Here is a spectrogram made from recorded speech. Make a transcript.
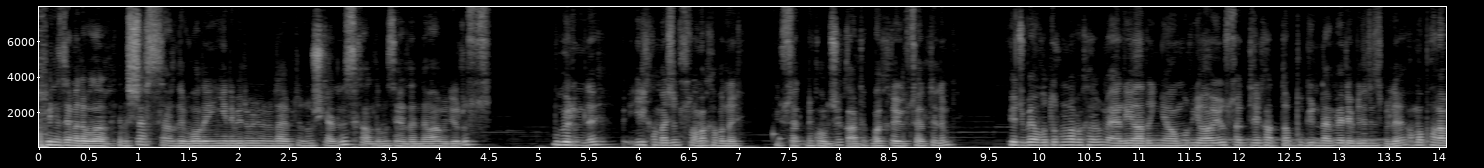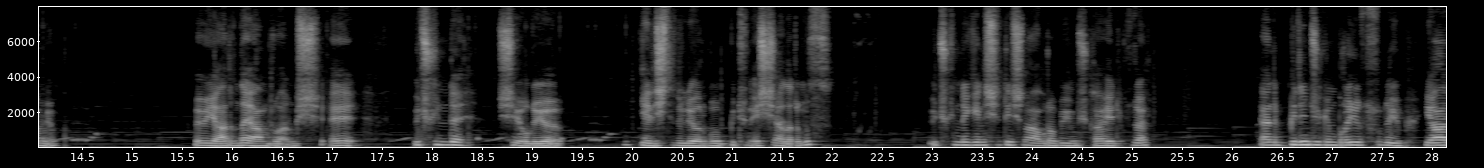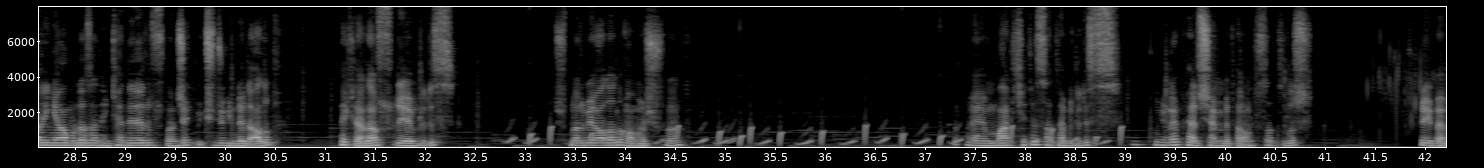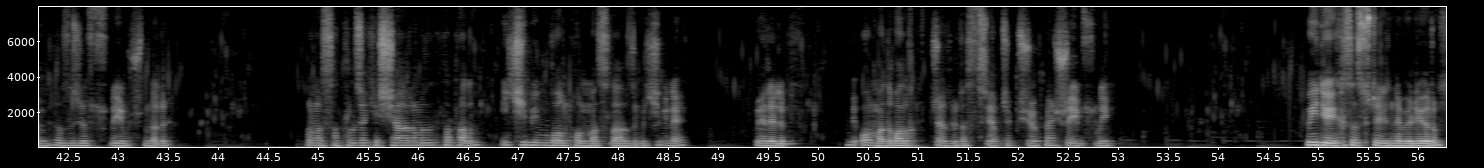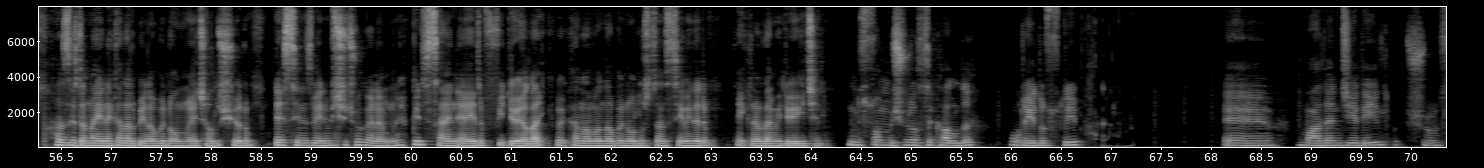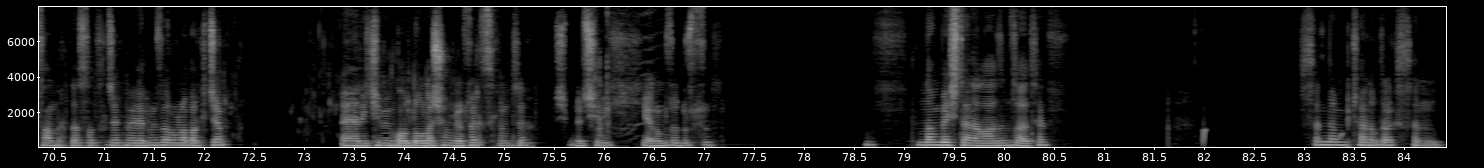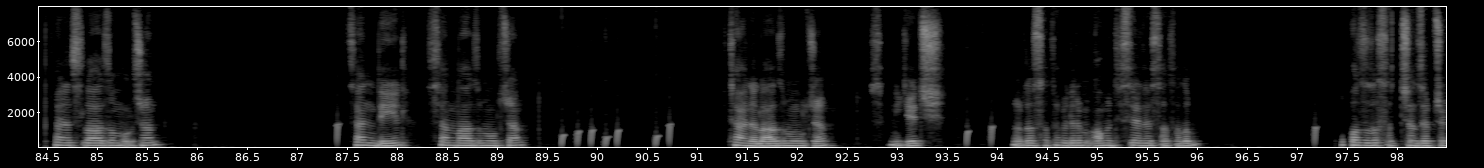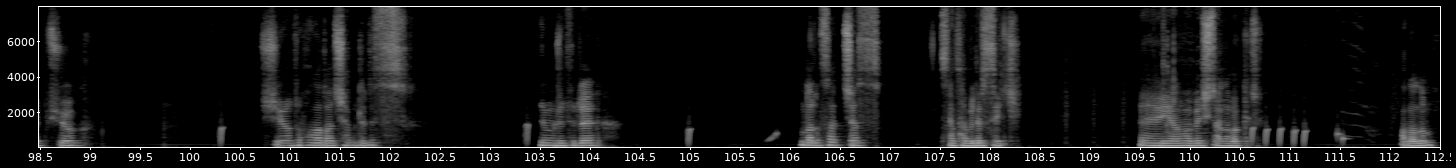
Hepinize merhabalar arkadaşlar. Stardew Valley'in yeni bir bölümüne daha hepiniz hoş geldiniz. Kaldığımız yerden devam ediyoruz. Bu bölümde ilk amacım sulama kabını yükseltmek olacak. Artık bakıra yükseltelim. Önce bir hava durumuna bakalım. Eğer yarın yağmur yağıyorsa direkt hatta bugünden verebiliriz bile. Ama param yok. Ve yarın da yağmur varmış. E, 3 günde şey oluyor. Geliştiriliyor bu bütün eşyalarımız. 3 günde genişlediği için avro büyümüş gayet güzel. Yani birinci gün burayı sulayıp yarın yağmurda zaten kendileri sulanacak. Üçüncü günde de alıp tekrardan sulayabiliriz. Şunları bir alalım ama şuradan. Ee, markete satabiliriz. Bugüne perşembe tamam satılır. Şurayı ben bir hızlıca sulayayım şunları. Sonra satılacak eşyalarımızı satalım. 2000 gold olması lazım. 2000'e verelim. Bir olmadı balık tutacağız biraz. Yapacak bir şey yok. Ben şurayı bir sulayayım. Videoyu kısa süreliğine bölüyorum. Haziran ayına kadar bin abone olmaya çalışıyorum. Desteğiniz benim için çok önemli. Bir saniye ayırıp videoya like ve kanalıma abone olursanız sevinirim. Tekrardan videoya geçelim. Şimdi son bir şurası kaldı. Orayı da sulayıp eee, madenciye değil şu sandıkta satılacak nelerimiz var ona bakacağım. Eğer 2000 golda ulaşamıyorsak sıkıntı. Şimdi çelik yanımıza dursun. Bundan 5 tane lazım zaten. Senden bir tane bırak. Sen bir tanesi lazım olacaksın. Sen değil. Sen lazım olacaksın. Bir tane lazım olacaksın. Seni geç. Burada satabilirim. Ametistleri de satalım. Topazı da satacağız. Yapacak bir şey yok. Jeodu falan açabiliriz. Zümrütü de. Bunları satacağız. Satabilirsek. Ee, yanıma 5 tane bakır. Alalım.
